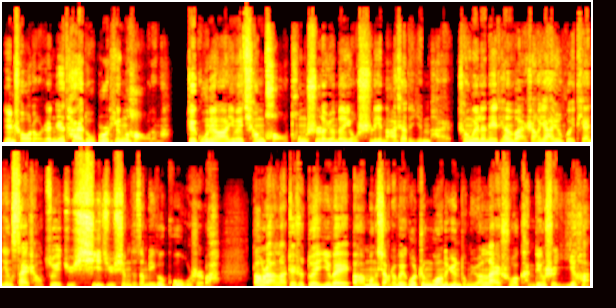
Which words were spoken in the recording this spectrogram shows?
您瞅瞅，人家态度不是挺好的吗？这姑娘啊，因为抢跑痛失了原本有实力拿下的银牌，成为了那天晚上亚运会田径赛场最具戏剧性的这么一个故事吧。当然了，这是对一位啊梦想着为国争光的运动员来说，肯定是遗憾。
